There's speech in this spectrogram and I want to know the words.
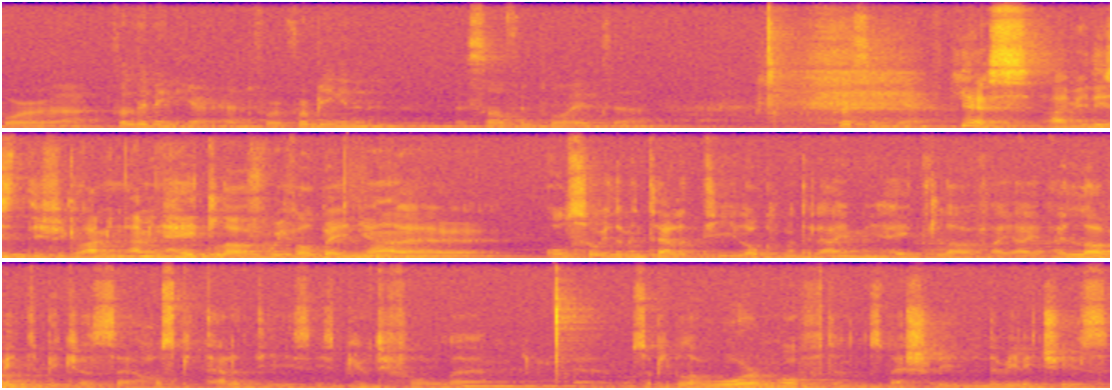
for uh, for living here and for for being an, a self-employed uh, person here. Yes, I mean, it is difficult. I mean, I mean, hate love with Albania. Uh, also, with the mentality, local mentality, I hate love. I, I, I love it because uh, hospitality is, is beautiful. Um, also, people are warm often, especially in, in the villages,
